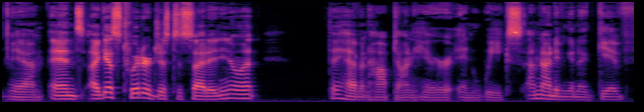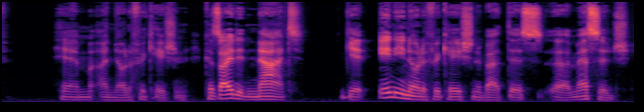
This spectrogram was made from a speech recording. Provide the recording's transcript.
Yeah. And I guess Twitter just decided, you know what? They haven't hopped on here in weeks. I'm not even going to give him a notification because I did not get any notification about this uh, message.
